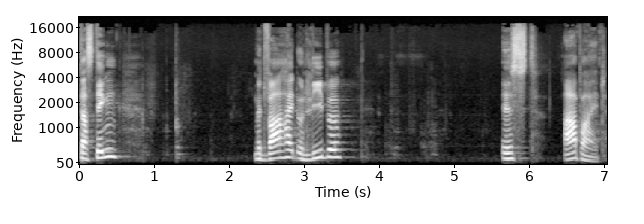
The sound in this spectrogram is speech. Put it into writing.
das Ding mit Wahrheit und Liebe ist Arbeit.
